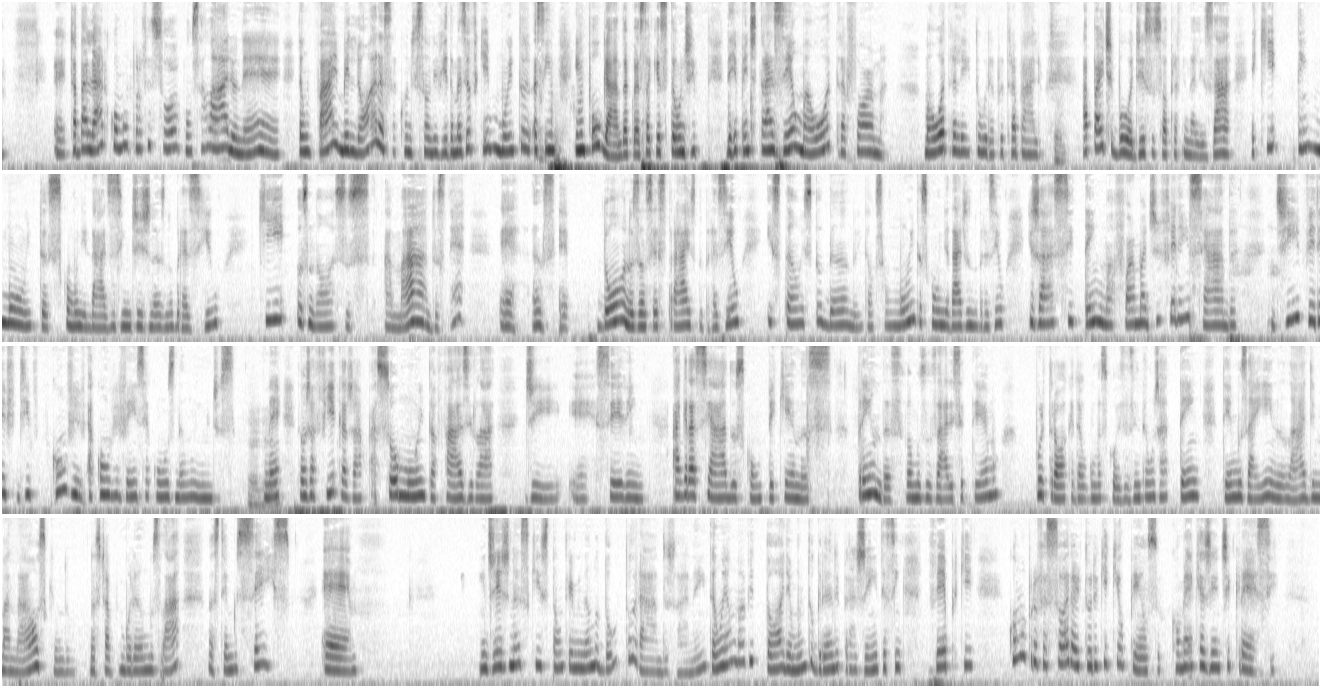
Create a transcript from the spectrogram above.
é, trabalhar como professor com salário, né? Então vai melhora essa condição de vida, mas eu fiquei muito assim empolgada com essa questão de de repente trazer uma outra forma, uma outra leitura para o trabalho. Sim. A parte boa disso, só para finalizar, é que tem muitas comunidades indígenas no Brasil que os nossos amados, né? É, é, donos ancestrais do Brasil estão estudando. Então, são muitas comunidades no Brasil que já se tem uma forma diferenciada de, de conviv a convivência com os não índios, uhum. né? Então, já fica, já passou muito a fase lá de é, serem agraciados com pequenas prendas, vamos usar esse termo, por troca de algumas coisas. Então já tem, temos aí lá de Manaus, que nós moramos lá, nós temos seis é, indígenas que estão terminando doutorado já, né? Então é uma vitória muito grande para a gente, assim, ver, porque como professor, Arthur, o que, que eu penso? Como é que a gente cresce,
